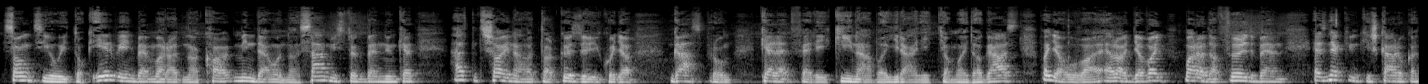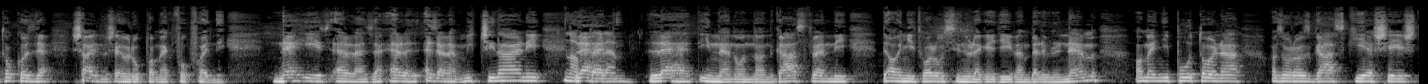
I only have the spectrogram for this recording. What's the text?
szankcióitok érvényben maradnak, ha mindenhonnan száműztök bennünket, hát sajnálattal közöljük, hogy a Gazprom kelet felé Kínába irányítja majd a gázt, vagy ahova eladja, vagy marad a földben. Ez nekünk is károkat okoz, de sajnos Európa meg fog fagyni nehéz ellen, ezzel ellen mit csinálni. Lehet, lehet innen-onnan gázt venni, de annyit valószínűleg egy éven belül nem, amennyi pótolná az orosz gáz kiesést,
